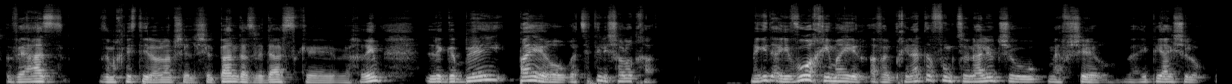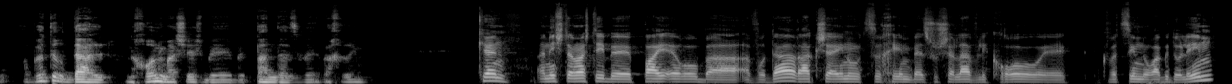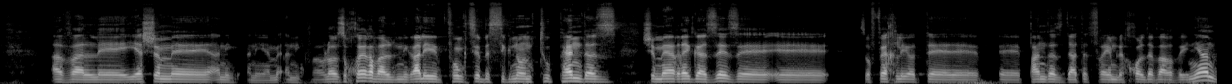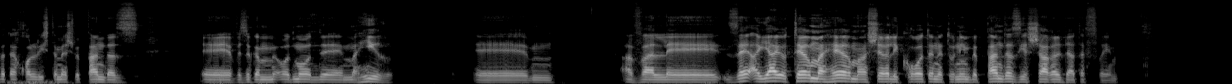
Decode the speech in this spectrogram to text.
ואז זה מכניס אותי לעולם של, של pandas ו-Dask ואחרים. לגבי PyArrow, רציתי לשאול אותך, נגיד היבוא הכי מהיר, אבל מבחינת הפונקציונליות שהוא מאפשר, וה-API שלו, הוא הרבה יותר דל, נכון? ממה שיש ב-pandas ואחרים. כן, אני השתמשתי ב-PyArrow בעבודה, רק כשהיינו צריכים באיזשהו שלב לקרוא אה, קבצים נורא גדולים, אבל אה, יש שם, אה, אני, אני, אני כבר לא זוכר, אבל נראה לי פונקציה בסגנון 2 pandas, שמהרגע הזה זה, זה הופך להיות pandas data frame לכל דבר ועניין, ואתה יכול להשתמש ב-pandas, אה, וזה גם מאוד מאוד אה, מהיר. אה, אבל אה, זה היה יותר מהר מאשר לקרוא את הנתונים ב-pandas ישר על data frame.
